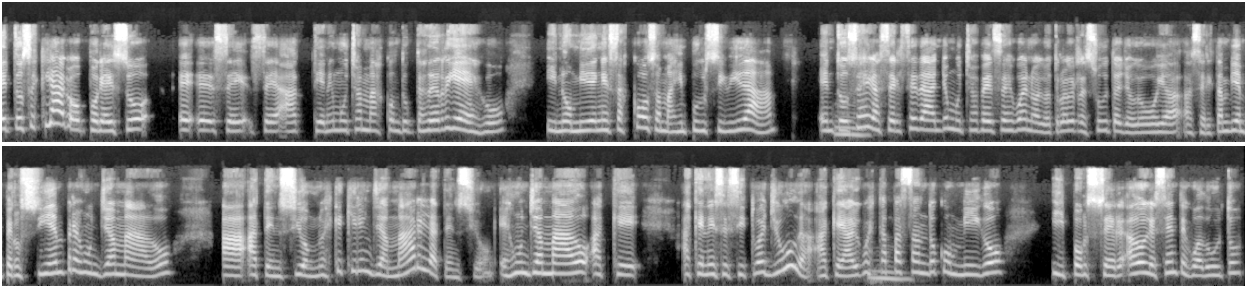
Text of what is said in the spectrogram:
Entonces, claro, por eso eh, eh, se, se tienen muchas más conductas de riesgo y no miden esas cosas, más impulsividad. Entonces, el hacerse daño muchas veces, bueno, al otro le resulta, yo lo voy a hacer también, pero siempre es un llamado a atención. No es que quieren llamar la atención, es un llamado a que, a que necesito ayuda, a que algo está mm. pasando conmigo y por ser adolescentes o adultos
